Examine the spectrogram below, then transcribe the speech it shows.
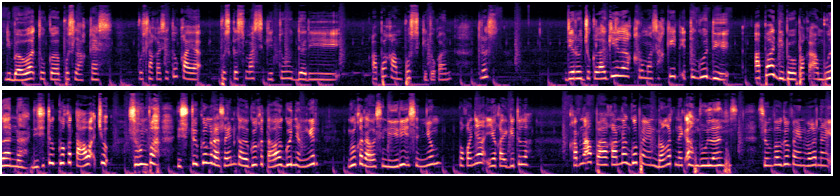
Dibawa tuh ke puslakes. Puslakes itu kayak puskesmas gitu dari apa kampus gitu kan. Terus dirujuk lagi lah ke rumah sakit. Itu gue di apa dibawa pakai ambulan. Nah di situ gue ketawa cu sumpah di situ gue ngerasain kalau gue ketawa gue nyengir. Gue ketawa sendiri senyum. Pokoknya ya kayak gitulah. Karena apa? Karena gue pengen banget naik ambulans sumpah gue pengen banget naik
